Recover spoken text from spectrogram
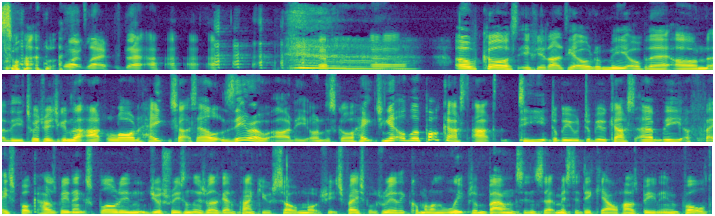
swipe left. Right left. Of course, if you'd like to get hold of me over there on the Twitter, you can do that at Lord H. That's L0RD underscore H. You can get over the podcast at TWWcast. Um, the Facebook has been exploding just recently as well. Again, thank you so much. It's Facebook's really come along leaps and bounds since uh, Mr. Dicky Owl has been involved.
